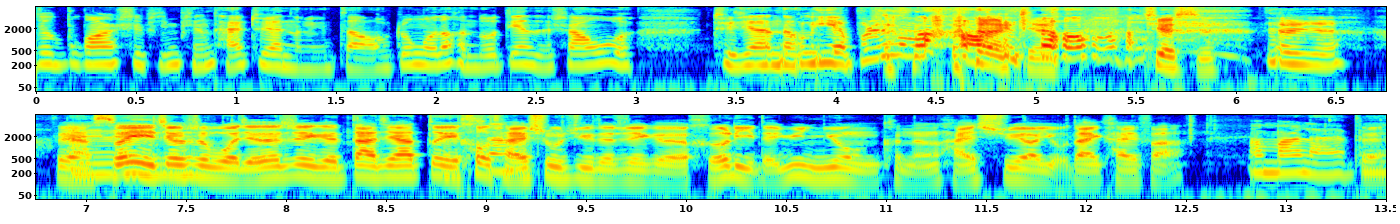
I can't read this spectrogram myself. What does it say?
就不光是视频平台推荐能力糟，中国的很多电子商务推荐的能力也不是那么 好，你知道吗？确实，就是对啊，哎所以就是我觉得这个大家对后台数据的这个合理的运用，可能还需要有待开发。慢慢来呗。，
